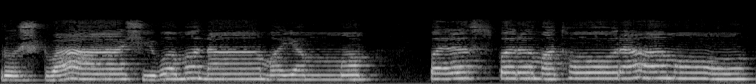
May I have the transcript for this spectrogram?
पृष्ट्वा शिवमनामयम् परस्परमथो रामो।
